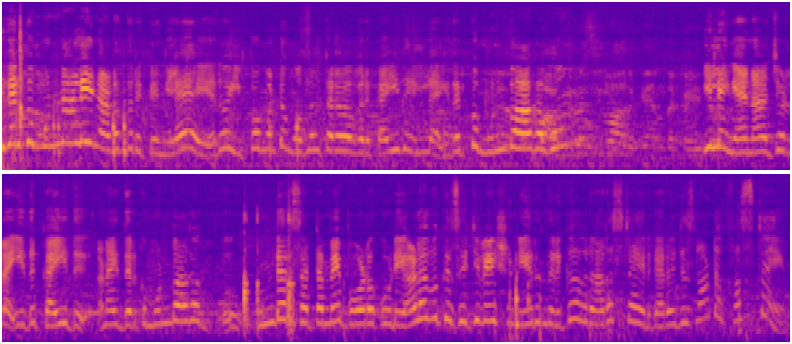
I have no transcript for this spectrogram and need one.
இதற்கு முன்னாலே நடந்திருக்குங்களே. ஏதோ இப்ப மட்டும் முதல் தடவை அவர் கைது இல்ல. இதற்கு முன்பாகவும் இல்லைங்க நான் சொல்ல இது கைது. ஆனா இதற்கு முன்பாக குண்டர் சட்டமே போடக்கூடிய அளவுக்கு சுச்சுவேஷன் இருந்திருக்கு. அவர் அரெஸ்ட் ஆயிருக்காரு. It is not a first time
